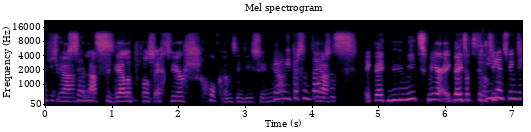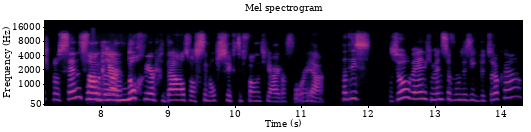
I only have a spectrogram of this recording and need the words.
Ja, de laatste Gallup was echt weer schokkend in die zin. Ja. die percentages? Ik weet nu niet meer. Ik weet dat, dat die 23 procent van vorig de... jaar nog weer gedaald was ten opzichte van het jaar daarvoor. Ja. Ja. Dat is zo weinig mensen voelen zich betrokken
